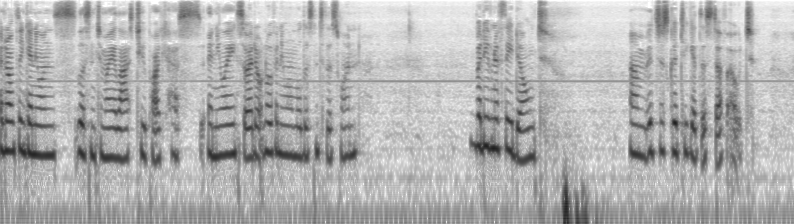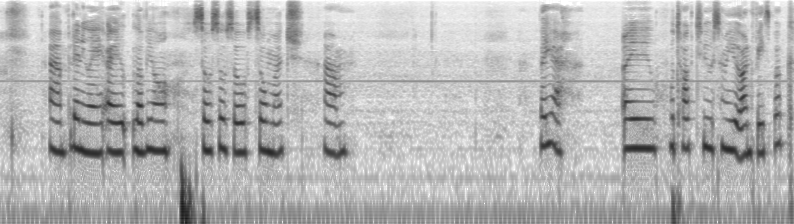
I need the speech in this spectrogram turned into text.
I don't think anyone's listened to my last two podcasts anyway, so I don't know if anyone will listen to this one. But even if they don't, um, it's just good to get this stuff out. Um, but anyway, I love y'all so, so, so, so much. Um, but yeah, I will talk to some of you on Facebook.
